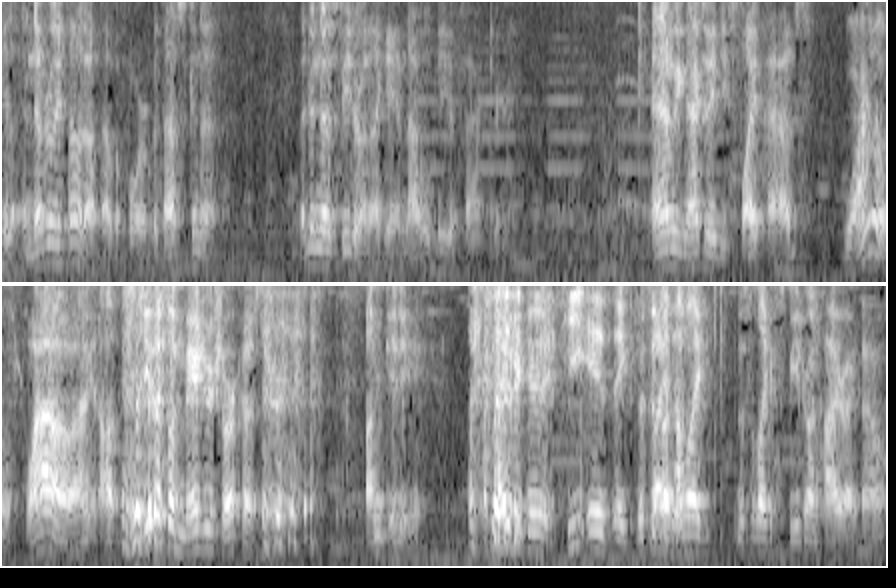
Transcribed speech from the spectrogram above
Yeah, I never really thought about that before, but that's gonna. If I do another speedrun that game, that will be a factor. And we can activate these flight pads. Wow. Wow, I mean, I'll, these are some major shortcuts here. I'm giddy. I'm not even kidding. He is This is excited. like, I'm like this is like a speedrun high right now.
